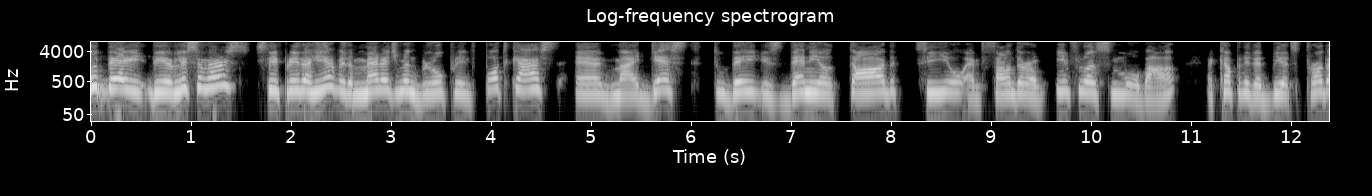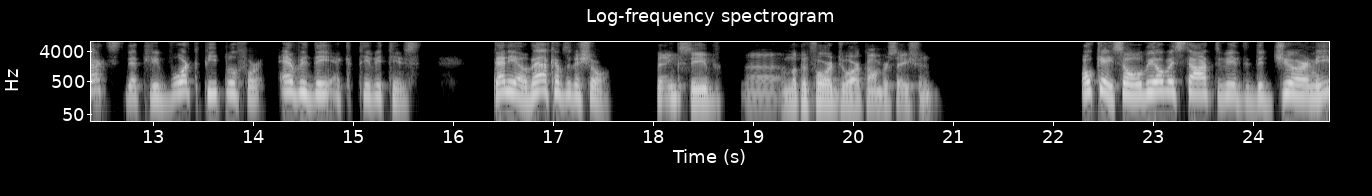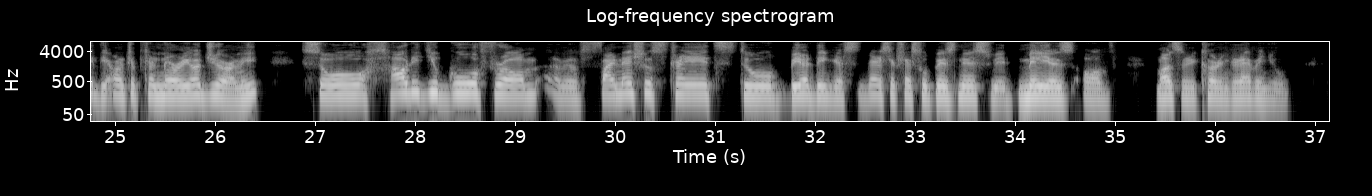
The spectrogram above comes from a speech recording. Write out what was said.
Good day, dear listeners. Steve Preda here with the Management Blueprint podcast. And my guest today is Daniel Todd, CEO and founder of Influence Mobile, a company that builds products that reward people for everyday activities. Daniel, welcome to the show. Thanks, Steve. Uh, I'm looking forward to our conversation. Okay, so we always start with the journey, the entrepreneurial journey. So, how did you go from uh, financial straits to building a very successful business with millions of monthly recurring revenue?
